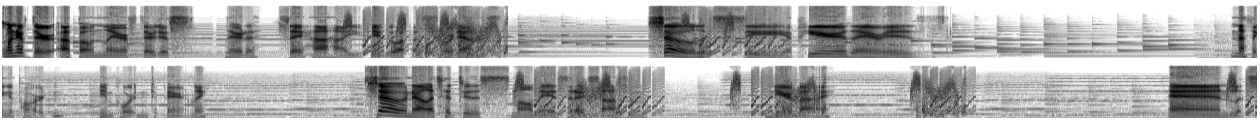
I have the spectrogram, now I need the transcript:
wonder if they're up only or if they're just there to say, haha, you can't go up or down. So, let's see, up here there is... Nothing important. Important, apparently. So, now let's head through this small maze that I saw from nearby. And let's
